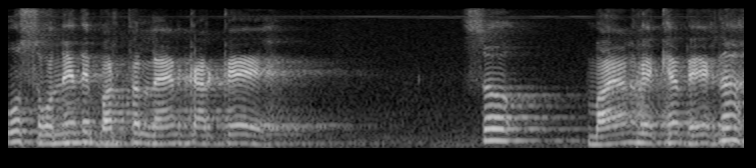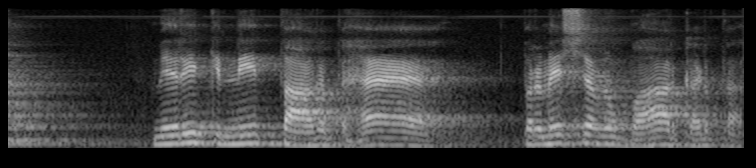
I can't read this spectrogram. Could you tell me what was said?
ਉਹ ਸੋਨੇ ਦੇ ਬਰਤਨ ਲੈਣ ਕਰਕੇ ਸੋ ਮਾਇਆ ਨੇ ਵੇਖਿਆ, ਦੇਖ ਨਾ, ਮੇਰੀ ਕਿੰਨੀ ਤਾਕਤ ਹੈ। ਪਰਮੇਸ਼ਰ ਨੂੰ ਬਾਹਰ ਕੱਢਤਾ।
